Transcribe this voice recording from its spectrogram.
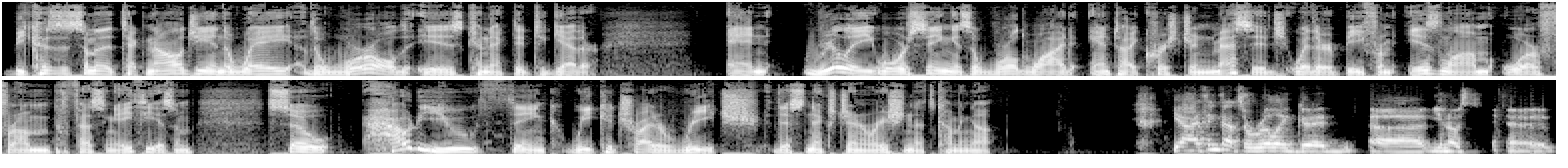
because of some of the technology and the way the world is connected together. And really, what we're seeing is a worldwide anti Christian message, whether it be from Islam or from professing atheism. So, how do you think we could try to reach this next generation that's coming up? Yeah, I think that's a really good, uh, you know, uh,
